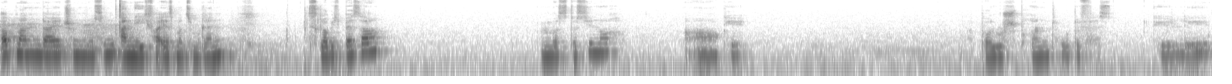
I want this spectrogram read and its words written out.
ob man da jetzt schon was hin. Ah nee, ich fahre erstmal zum Rennen. Das ist glaube ich besser. Was ist das hier noch? Ah, okay. Apollo Sprint, Route festgelegt.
